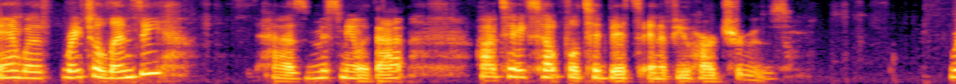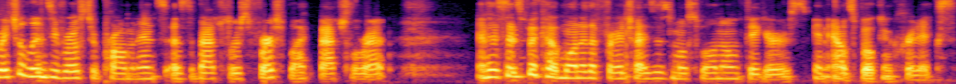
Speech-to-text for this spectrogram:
And with Rachel Lindsay, has missed me with that. Hot takes, helpful tidbits, and a few hard truths. Rachel Lindsay rose to prominence as The Bachelor's first black bachelorette and has since become one of the franchise's most well known figures and outspoken critics.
